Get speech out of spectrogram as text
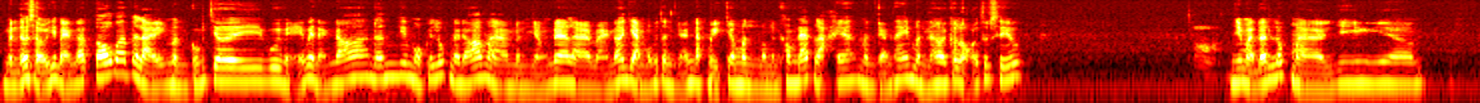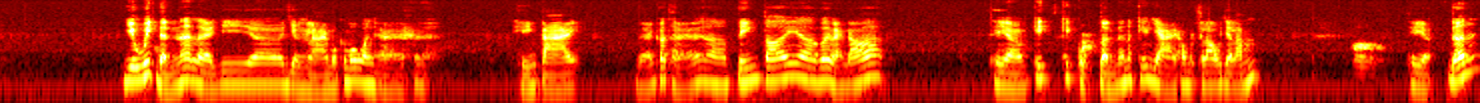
mình đối xử với bạn đó tốt á với lại mình cũng chơi vui vẻ với bạn đó. Đến cái một cái lúc nào đó mà mình nhận ra là bạn đó dành một cái tình cảm đặc biệt cho mình mà mình không đáp lại á mình cảm thấy mình hơi có lỗi chút xíu nhưng mà đến lúc mà Duy ờ, Duy quyết định là Duy ờ, dừng lại một cái mối quan hệ hiện tại để có thể ờ, tiến tới với bạn đó. Thì cái cái cuộc tình đó nó kéo dài không được lâu cho lắm. Thì đến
